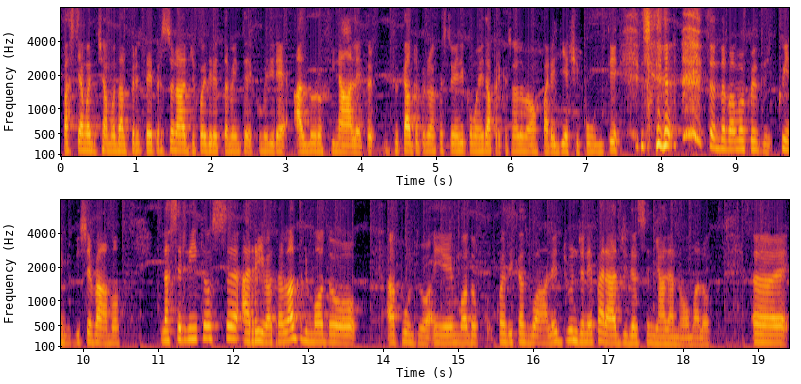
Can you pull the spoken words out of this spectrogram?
passiamo diciamo dal pre- dai personaggi poi direttamente, come dire, al loro finale, per, più che altro per una questione di comunità perché sennò dovevamo fare 10 punti se andavamo così. Quindi dicevamo, la Serritos arriva tra l'altro in modo appunto in modo quasi casuale, giunge nei paraggi del segnale anomalo eh,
